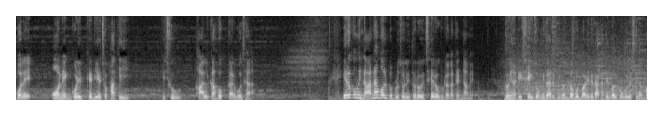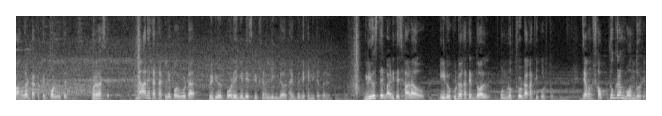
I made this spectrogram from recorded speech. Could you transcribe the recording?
বলে, অনেক গরিবকে দিয়েছ ফাঁকি। কিছু হালকা হোক তার বোঝা। এরকমই নানা গল্প প্রচলিত রয়েছে রঘু ডাকাতের নামে। নৈহাটির সেই জমিদার বিনোদবাবুর বাড়িতে ডাকাতির গল্প বলেছিলাম বাংলার ডাকাতের পর্বতে। মনে আছে? না দেখা থাকলে পর্বটা ভিডিওর পরে গিয়ে ডেসক্রিপশনে লিঙ্ক দেওয়া থাকবে, দেখে নিতে পারেন। গৃহস্থের বাড়িতে ছাড়াও এই রঘু ডাকাতের দল অন্যত্র ডাকাতি করত। যেমন সপ্তগ্রাম বন্দরে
